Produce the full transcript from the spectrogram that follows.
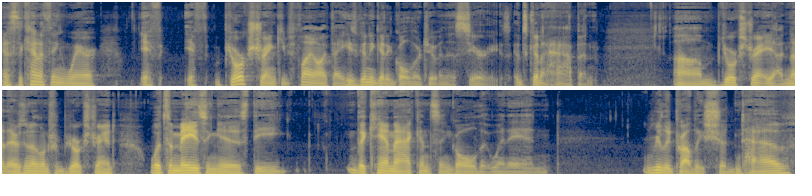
and it's the kind of thing where if if Bjorkstrand keeps playing like that, he's going to get a goal or two in this series. It's going to happen. Um, Bjorkstrand, yeah, no, there's another one for Bjorkstrand. What's amazing is the the Cam Atkinson goal that went in really probably shouldn't have.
